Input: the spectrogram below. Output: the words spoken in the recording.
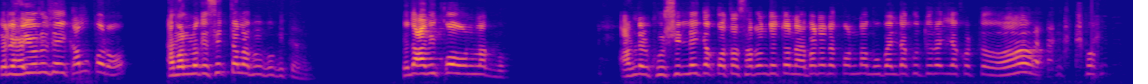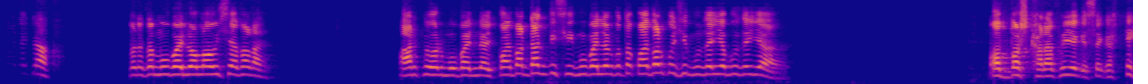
তাহলে সেই অনুযায়ী কাম করো। আমার লোকে শিখতে লাগবে বুকিতে কিন্তু আমি কোন লাগবো? আপনার খুশির লেগে কথা সারণ যেত না, এবার একটা কন্যা মোবাইলটা কুতুরা ইয়া করতো মোবাইল ওলা হইছে এবার। আর কি ওর মোবাইল নাই। কয়বার ডাক দিছি? মোবাইলের কথা কয়বার কইছি? বুঝাইয়া বুঝাইয়া। অভ্যাস খারাপ হয়ে গেছে গায়ে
